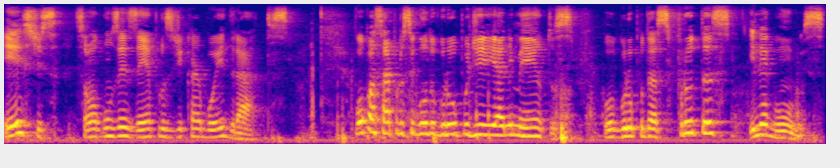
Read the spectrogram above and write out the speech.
Estes são alguns exemplos de carboidratos. Vou passar para o segundo grupo de alimentos, o grupo das frutas e legumes.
